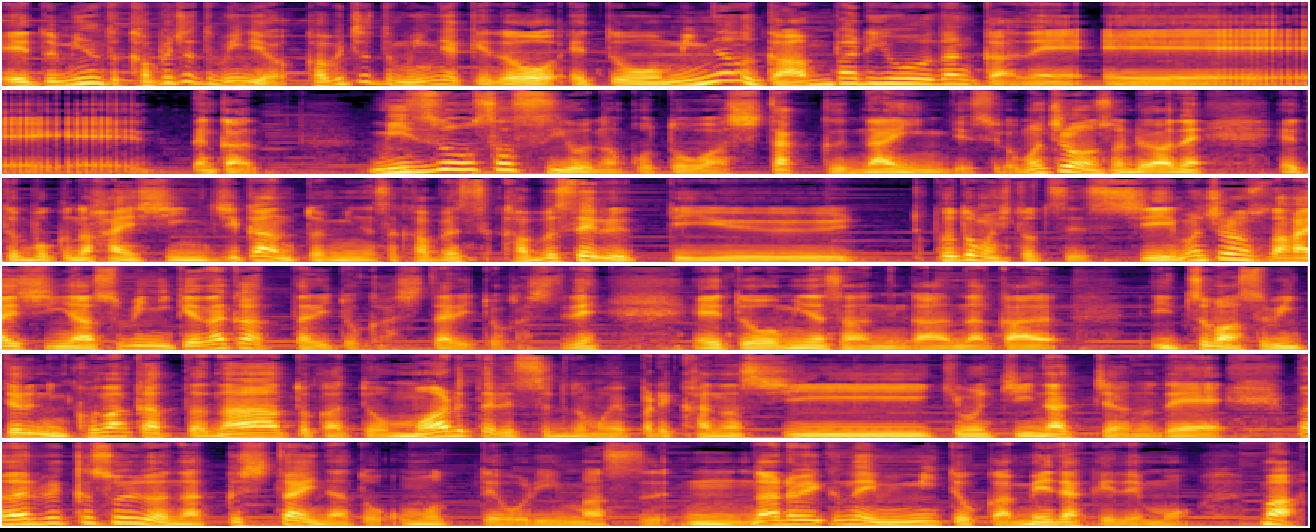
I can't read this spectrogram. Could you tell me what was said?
えっ、と、みんなと被っちゃってもいいんだよ。被っちゃってもいいんだけど、えっ、と、みんなの頑張りをなんかね、えー、なんか、水を差すようなことはしたくないんですよ。もちろんそれはね、えっと、僕の配信時間と皆さんかぶせ、かぶせるっていうことも一つですし、もちろんその配信に遊びに行けなかったりとかしたりとかしてね、えっと、皆さんがなんか、いつも遊びに行ってるのに来なかったなとかって思われたりするのもやっぱり悲しい気持ちになっちゃうので、まあ、なるべくそういうのはなくしたいなと思っております。うん、なるべくね、耳とか目だけでも、まあ、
